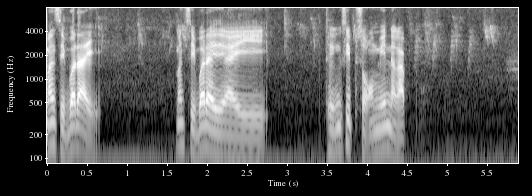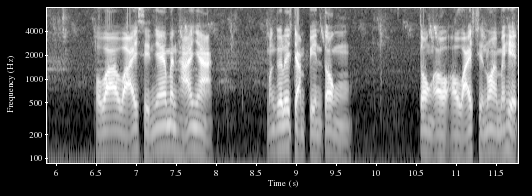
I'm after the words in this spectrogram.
มันสิบ่ได้มันสิบ่ได้ไอ ถึง 12 มิลนะครับ เพราะว่าหวายเส้นใหญ่มันหายาก มันก็เลยจำเป็นต้องต้องเอาเอาหวายเส้นน้อยมาเห็ด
